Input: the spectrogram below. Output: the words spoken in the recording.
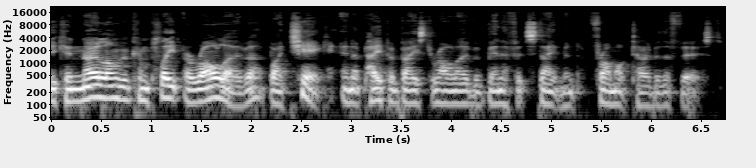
You can no longer complete a rollover by cheque and a paper based rollover benefit statement from October the 1st.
